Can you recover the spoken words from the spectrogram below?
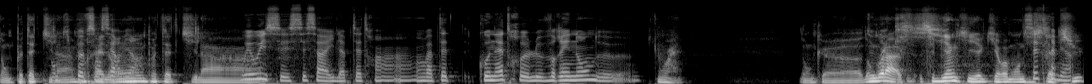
Donc peut-être qu'il a un vrai nom, peut-être qu'il a. Oui, oui, c'est ça. Il a peut-être On va peut-être connaître le vrai nom de. Ouais. Donc, euh, donc voilà, c'est bien qu'ils rebondissent là-dessus.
